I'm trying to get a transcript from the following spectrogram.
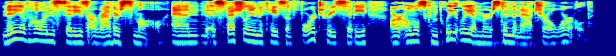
Many of Hoenn's cities are rather small, and, especially in the case of Fortree City, are almost completely immersed in the natural world.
